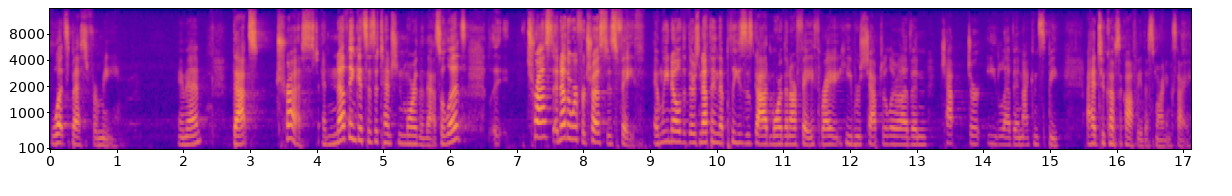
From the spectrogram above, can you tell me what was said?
what's best for me. Amen? That's trust. And nothing gets his attention more than that. So let's trust, another word for trust is faith. And we know that there's nothing that pleases God more than our faith, right? Hebrews chapter 11, chapter 11, I can speak. I had two cups of coffee this morning, sorry.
